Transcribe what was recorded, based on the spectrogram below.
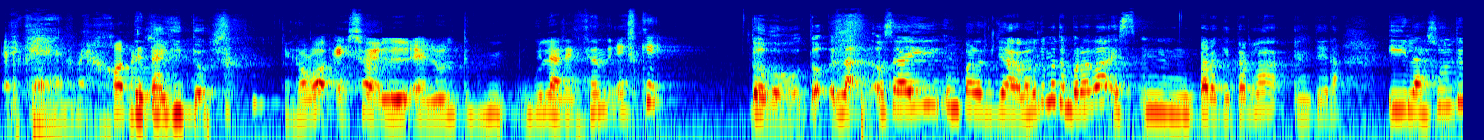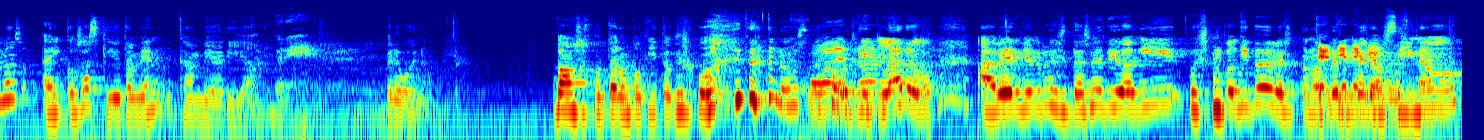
es que no me jodas. Detallitos. Y luego, eso, el, el la lección, es que Todo, to- la- o sea, hay un par, ya, la última temporada es mm, para quitarla entera. Y las últimas hay cosas que yo también cambiaría. Hombre, Pero bueno, vamos a contar un poquito qué es Juego de Tronos. Juego de porque Tronos. claro, a ver, yo creo que si te has metido aquí, pues un poquito debes conocer, pero si no,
